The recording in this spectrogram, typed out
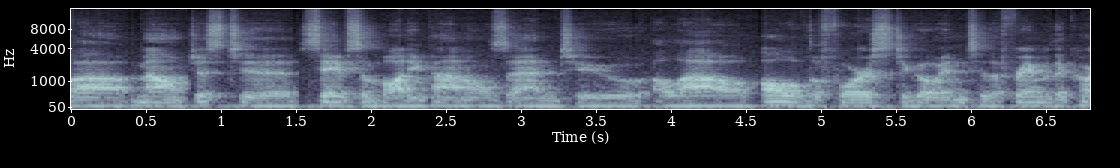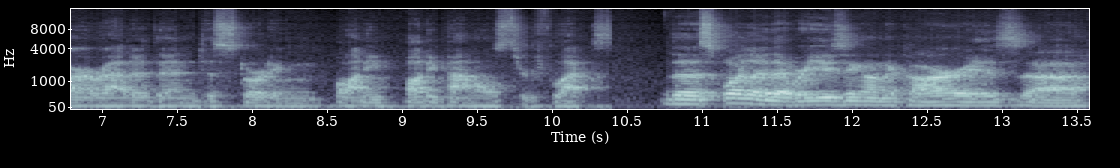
uh, mount just to save some body panels and to allow all of the force to go into the frame of the car rather than distorting body, body panels through flex. The spoiler that we're using on the car is uh,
